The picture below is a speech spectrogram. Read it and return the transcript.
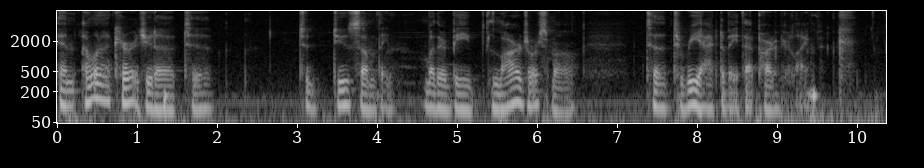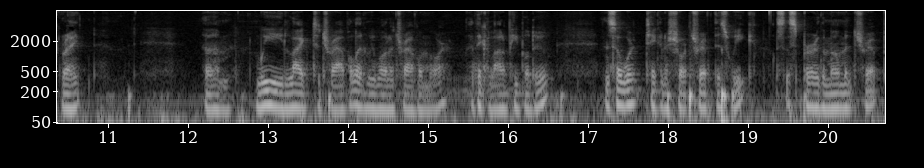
And I want to encourage you to, to, to do something whether it be large or small, to, to reactivate that part of your life, right? Um, we like to travel and we want to travel more. I think a lot of people do. And so we're taking a short trip this week. It's a spur of the moment trip,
